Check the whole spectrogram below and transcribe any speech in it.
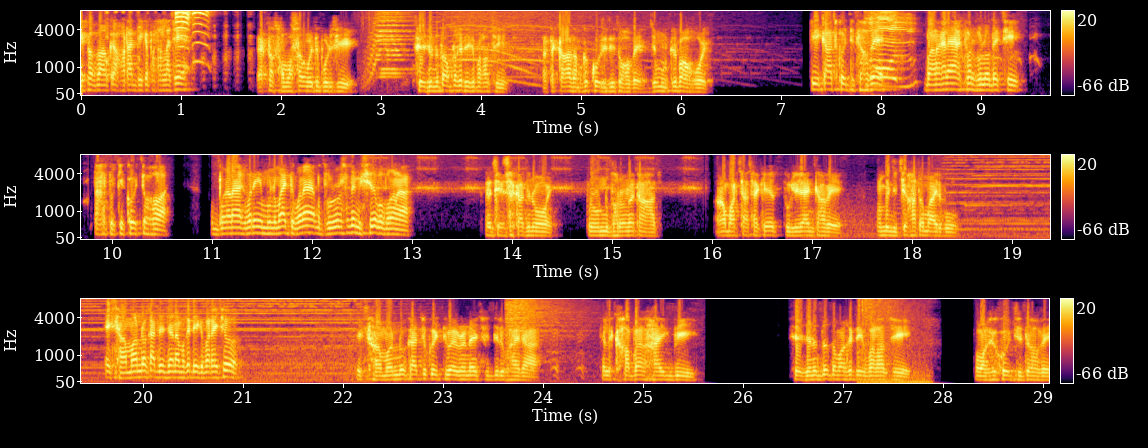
এসব আমাকে হঠাৎ দিকে পাঠালাছে একটা সমস্যার মধ্যে পড়েছি। সেই জন্য তো আপনাকে ডেকে পাঠাচ্ছি। একটা কাজ আমাকে করে দিতে হবে যেমন কৃপা হয়। কি কাজ করতে হবে? বাংলা একবারগুলো দেখছি। তারপর কি করতে হয়? বাংলা একবারে মনে হয় বুড়োর সাথে কাজ নয় অন্য ধরনের কাজ। আমার চাচাকে তুলে আনতে হবে। আমি নিচে হাতে মারবো। এই সামান্য কাজের জন্য আমাকে ডেকে পাঠাইছো? এই সামান্য কাজ করতে পারবে না সুধীর ভাইরা। তাহলে খাবার হাইকবি সেই জন্য তো তোমাকে ডেকে পাঠাচ্ছে। তোমাকে করে দিতে হবে।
